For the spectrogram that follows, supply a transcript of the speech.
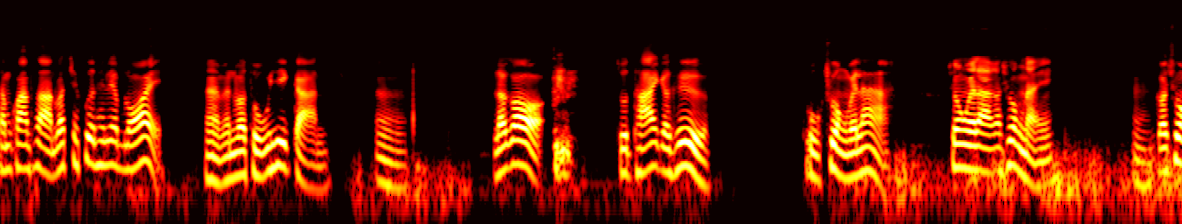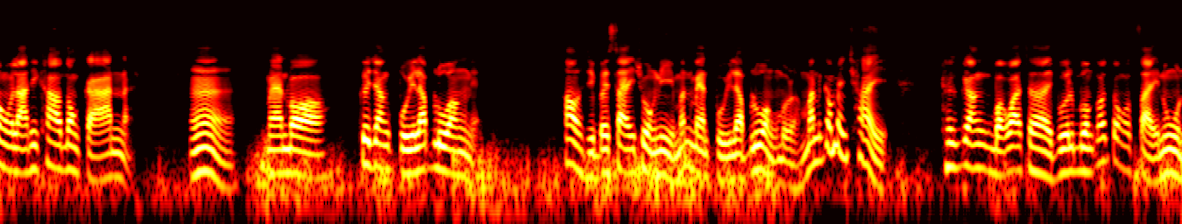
ทำความสะอาดวัชพืชให้เรียบร้อยอ่ามันว่าถูกวิธีการอ่าแล้วก็สุดท้ายก็คือ ถูกช่วงเวลา ช่วงเวลาก็ช่วงไหนก็ช่วงเวลาที่ข้าวต้องการน่ะอแมนบอคือจังปุ๋ยรับรวงเนี่ยเฮาสิไปใส่ช่วงนี้ มันแมนปุ๋ยรับรวงบ่ล่ะมันก็ไม่ใช่ถึงยังบอกว่าใส่ปุ๋ยบวงก็ต้องใส่นู่น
